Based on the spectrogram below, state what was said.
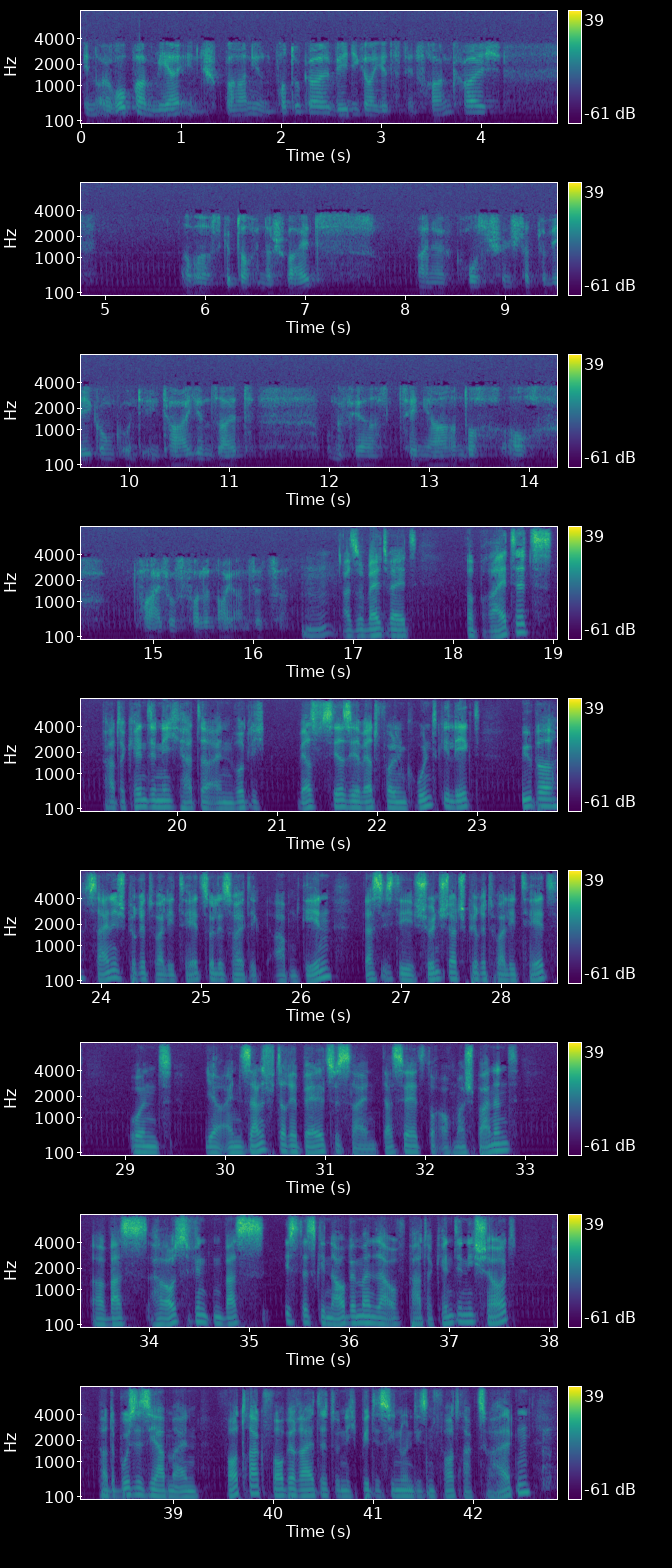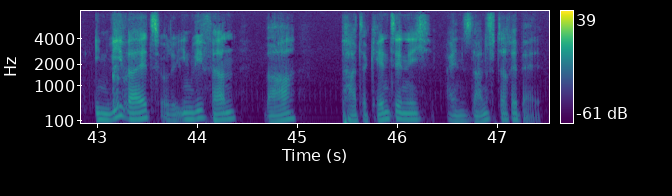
in Europa mehr in Spanien und Portugal, weniger jetzt in Frankreich, aber es gibt auch in der Schweiz eine große Schönstadtbewegung und in Italien seit ungefähr zehn Jahren doch auch verheißungsvolle Neuansätze. Mhm. Also weltweit verbreitet. Pater Kentenich hatte einen wirklich sehr, sehr wertvollen Grund gelegt. Über seine Spiritualität soll es heute Abend gehen. Das ist die Schönstadt-Spiritualität. Und ja, ein sanfter Rebell zu sein, das wäre jetzt doch auch mal spannend, äh, was herauszufinden, was ist es genau, wenn man da auf Pater Kentenich schaut. Pater Busse, Sie haben einen Vortrag vorbereitet und ich bitte Sie nun, diesen Vortrag zu halten. Inwieweit oder inwiefern war Pater Kentenich ein sanfter Rebell?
